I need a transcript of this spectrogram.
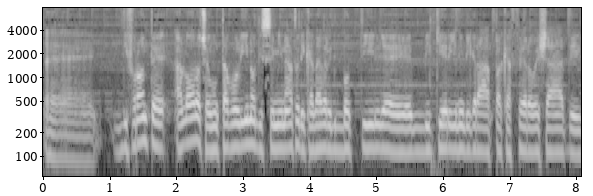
eh, di fronte a loro c'è un tavolino disseminato di cadaveri di bottiglie, bicchierini di grappa, caffè rovesciati,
